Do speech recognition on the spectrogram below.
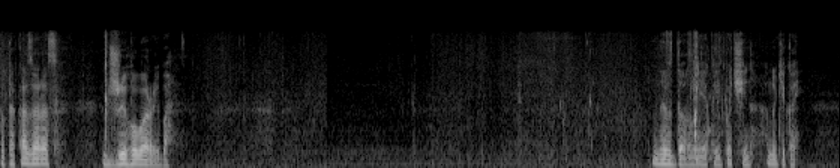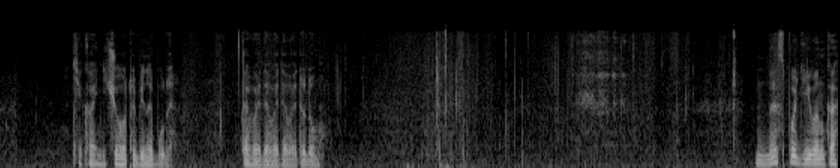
Отака зараз джигова риба. Невдалий який почин. А ну тікай. Тікай, нічого тобі не буде. Давай, давай, давай, додому. Несподіванка.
